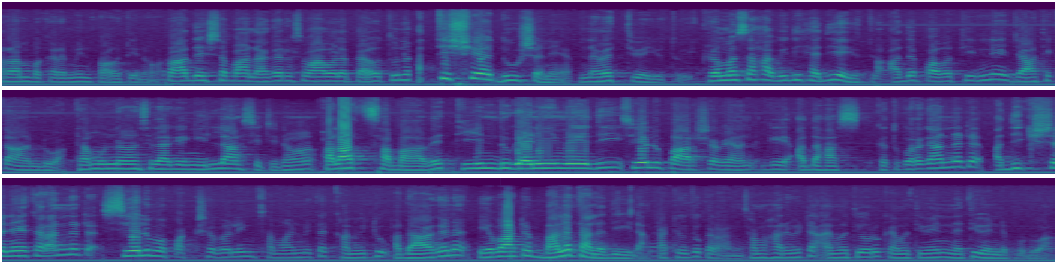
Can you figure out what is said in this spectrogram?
ආරම්භ කරමින් පවතිනවා. ප්‍රාදේශ සභා නගර සභාවල පැවතුන අතිශය දූෂණය නැවැත්විය යුතුයි. ක්‍රම සහ විදි හැදිය යුතුයි. අද පවතින්නේ ජාතික ආණ්ඩුවක්. තමුන්නාසලාගෙන් ඉල්ලා සිටිනවා පළාත් සභාවේ තීන්දුව ගැනීමේදී සියලු පාර්ශවයන්ගේ අදහස් එකතු කරගන්නට අධීක්ෂණය කරන්නට සියලුම පක්ෂ වලින් සමන්විත කමිටු හදාගෙන ඒවට බලතල දීලා කටයුතු කරන්න. සමහර විට ඇමතිවරු කැමති වෙන්නේ නැති වෙන්න පුළුවන්.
